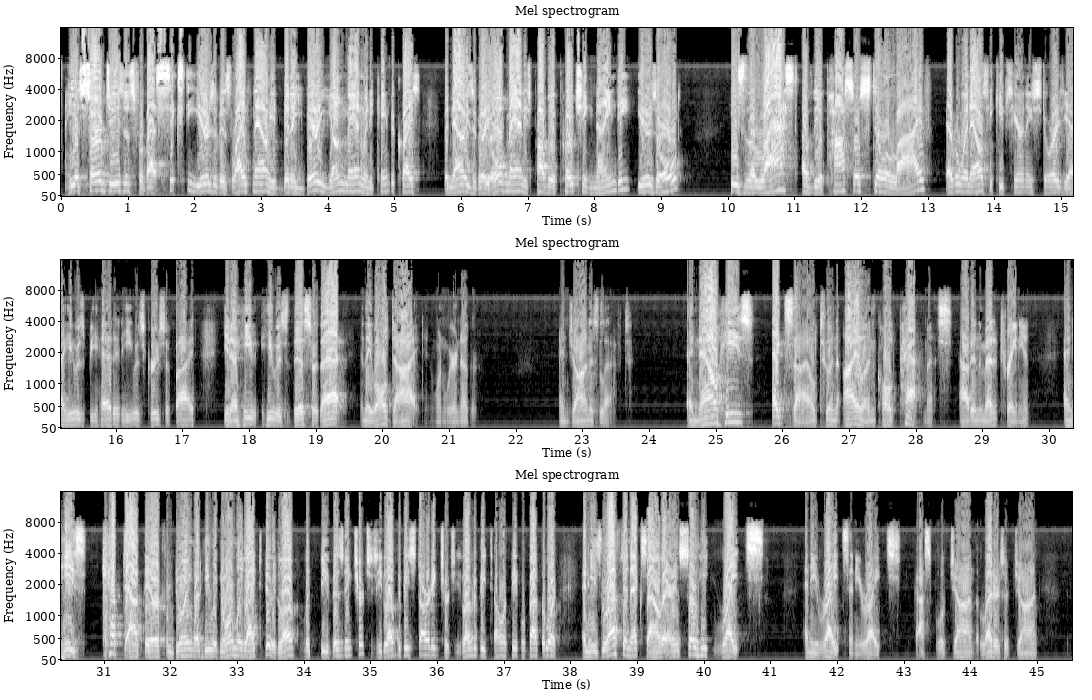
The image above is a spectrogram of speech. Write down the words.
He had served Jesus for about 60 years of his life now. He'd been a very young man when he came to Christ, but now he's a very old man. He's probably approaching 90 years old. He's the last of the apostles still alive. Everyone else, he keeps hearing these stories. Yeah, he was beheaded. He was crucified. You know, he, he was this or that. And they've all died in one way or another. And John is left. And now he's exiled to an island called Patmos out in the Mediterranean. And he's kept out there from doing what he would normally like to do. He'd love to be visiting churches. He'd love to be starting churches. He'd love to be telling people about the Lord and he's left in exile there, and so he writes, and he writes, and he writes. The Gospel of John, the letters of John,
